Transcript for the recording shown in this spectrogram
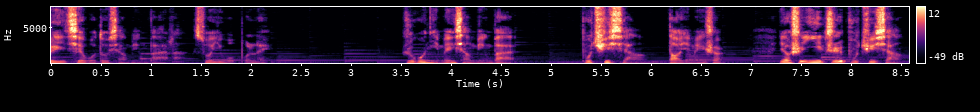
这一切我都想明白了，所以我不累。如果你没想明白，不去想倒也没事儿；要是一直不去想，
